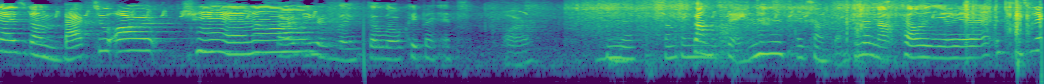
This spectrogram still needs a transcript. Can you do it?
guys, welcome back to our channel. Sorry, here's like the little clip and it's or mm-hmm. Something. something. It's something. We're not telling you yet. So today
